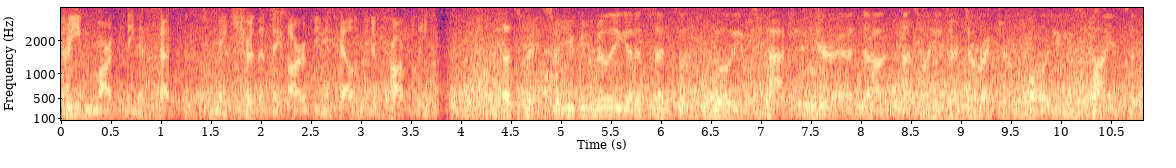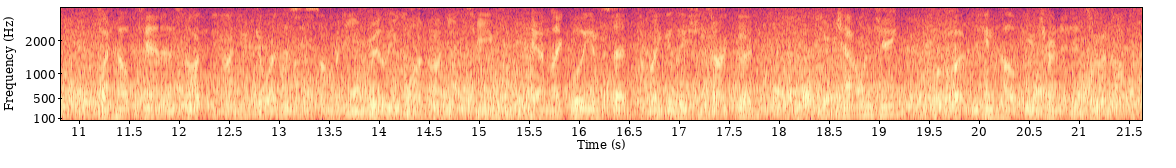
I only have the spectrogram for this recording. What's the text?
pre-marketing assessments to make sure that they are being evaluated properly. That's great. So you can really get a sense of William's passion here, and uh, that's why he's our Director of Quality and Compliance. And when Health Canada is knocking on your door, this is somebody you really want on your team. Yeah. And like William said, the regulations are good, they're challenging, but we can help you turn it into an opportunity.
